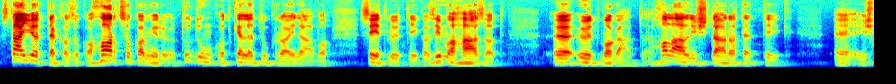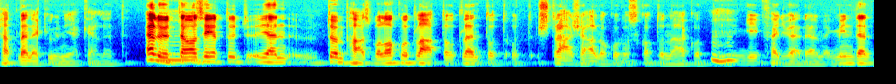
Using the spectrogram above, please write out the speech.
aztán jöttek azok a harcok, amiről tudunk, ott Kelet-Ukrajnába szétlőtték az imaházat, őt magát halállistára tették, és hát menekülnie kellett. Előtte mm. azért hogy ilyen tömbházban lakott, látta ott lent, ott, ott strázsálnak orosz katonák, ott mm. gépfegyverrel, meg minden.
